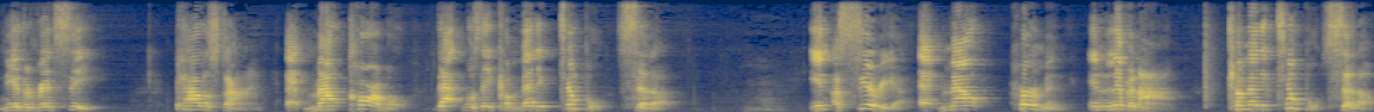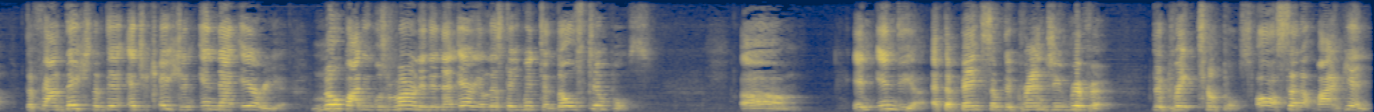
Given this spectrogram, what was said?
near the Red Sea. Palestine, at Mount Carmel, that was a Kemetic temple set up. In Assyria, at Mount Hermon, in Lebanon, Kemetic temple set up. The foundation of their education in that area. Nobody was learned in that area unless they went to those temples. Um, in India, at the banks of the Ganges River, the great temples, all set up by, again,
